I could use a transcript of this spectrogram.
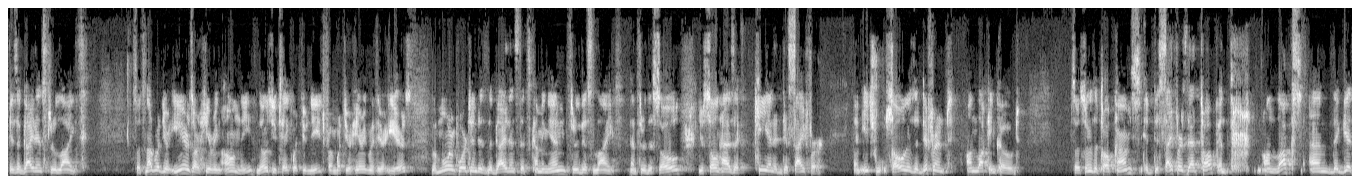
is a guidance through light. So it's not what your ears are hearing only, those you take what you need from what you're hearing with your ears but more important is the guidance that's coming in through this light and through the soul. Your soul has a key and a decipher and each soul is a different unlocking code. So as soon as the talk comes it deciphers that talk and unlocks and they get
